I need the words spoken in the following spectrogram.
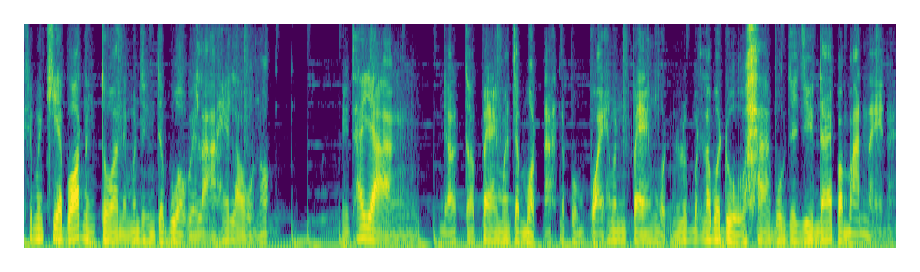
คือมันเคลียร์บอสหนึ่งตัวเนี่ยมันถึงจะบวกเวลาให้เราเนาะ ถ้าอย่างเดี๋ยวตัวแปลงมันจะหมดนะแต่ผมปล่อยให้มันแปลงหมดเรามาดูว่าผมจะยืนได้ประมาณไหนนะ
